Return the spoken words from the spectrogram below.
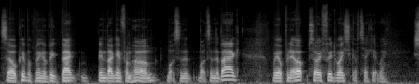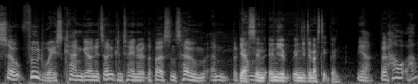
So people bring a big bag, bin bag in from home. What's in the What's in the bag? We open it up. Sorry, food waste. Got to take it away. So food waste can go in its own container at the person's home and become Yes, in, in your in your domestic bin. Yeah. But how how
